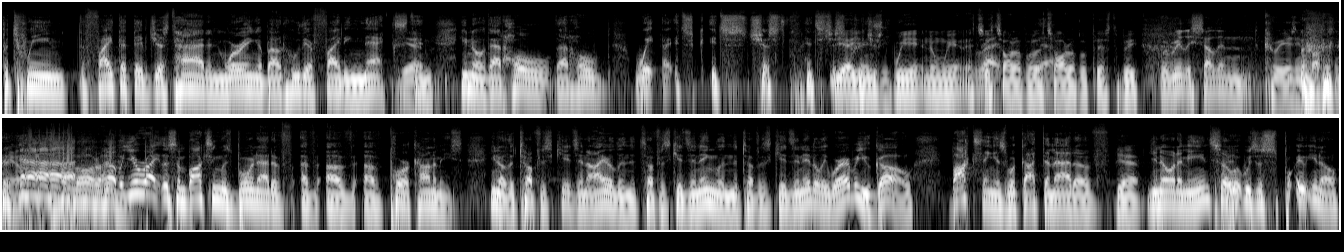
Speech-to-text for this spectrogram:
between the fight that they've just had and worrying about who they're fighting next Yeah. and you know that whole that whole wait it's it's just it's just yeah, crazy. you're just waiting and waiting. It's Right. just horrible. It's a horrible place to be. We're really selling careers in boxing. You know? All right. No, but you're right. Listen, boxing was born out of, of, of, of poor economies. You know, the toughest kids in Ireland, the toughest kids in England, the toughest kids in Italy, wherever you go, boxing is what got them out of. Yeah. You know what I mean? So Okay. it was a sport. You know,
